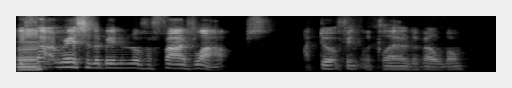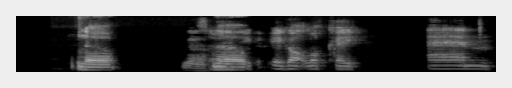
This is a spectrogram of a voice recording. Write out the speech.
Mm. if that race had been another five laps, I don't think Leclerc would have held on. No. No. So No. he, he got lucky. Um,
